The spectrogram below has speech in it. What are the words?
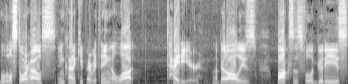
a little storehouse and kind of keep everything a lot tidier. I've got all these boxes full of goodies.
